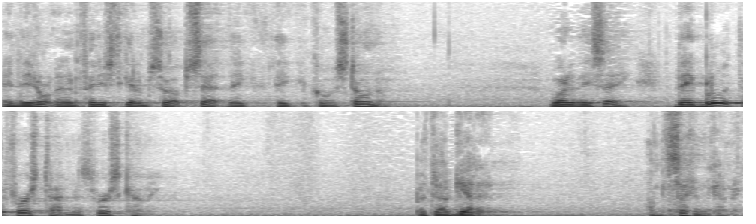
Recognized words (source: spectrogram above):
and they don't let him finish to get him so upset, they, they go stone him. What are they saying? They blew it the first time, his first coming. But they'll get it on the second coming.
